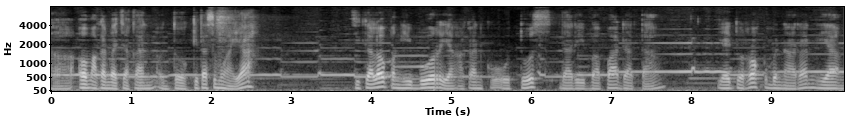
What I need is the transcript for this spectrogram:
Uh, Om akan bacakan untuk kita semua ya. Jikalau penghibur yang akan kuutus dari Bapa datang, yaitu roh kebenaran yang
